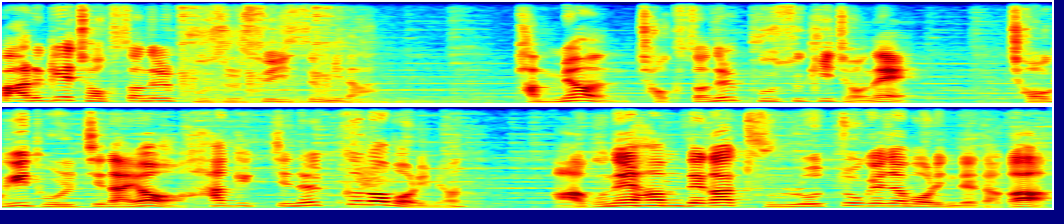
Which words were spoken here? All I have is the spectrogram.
빠르게 적선을 부술 수 있습니다. 반면 적선을 부수기 전에 적이 돌진하여 하객진을 끊어버리면 아군의 함대가 둘로 쪼개져 버린 데다가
